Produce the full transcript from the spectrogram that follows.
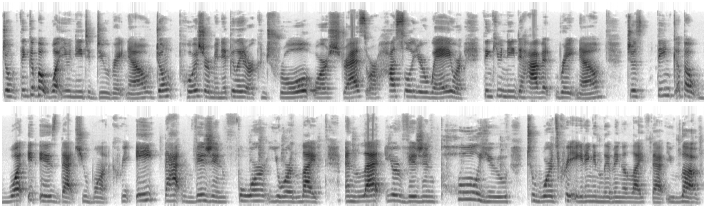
Don't think about what you need to do right now. Don't push or manipulate or control or stress or hustle your way or think you need to have it right now. Just think about what it is that you want. Create that vision for your life and let your vision pull you towards creating and living a life that you love.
